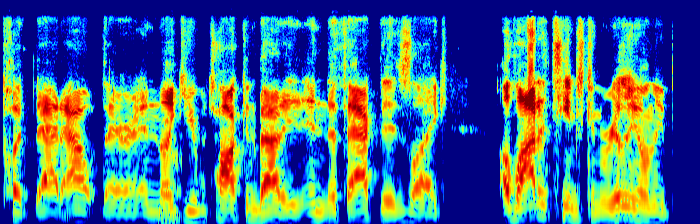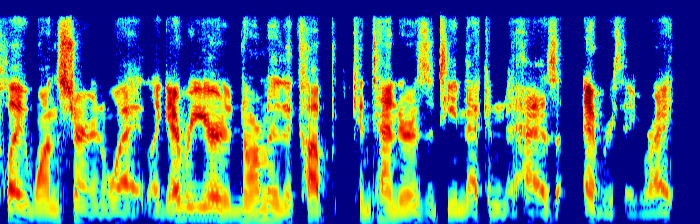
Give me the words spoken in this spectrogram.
put that out there and like you were talking about it and the fact is like a lot of teams can really only play one certain way like every year normally the cup contender is a team that can has everything right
